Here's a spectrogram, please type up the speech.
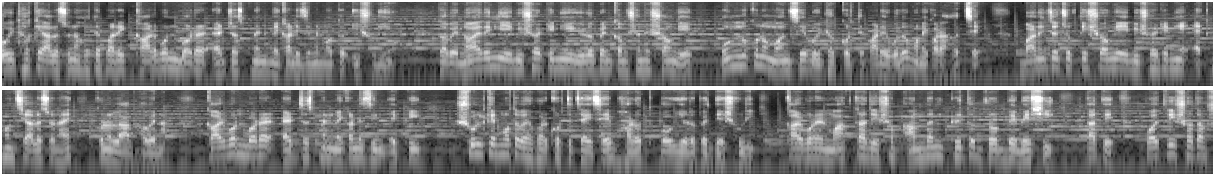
বৈঠকে আলোচনা হতে পারে কার্বন বর্ডার অ্যাডজাস্টমেন্ট মেকানিজমের মতো ইস্যু নিয়ে। তবে নয়াদিল্লি এই বিষয়টি নিয়ে ইউরোপিয়ান কমিশনের সঙ্গে অন্য কোনো মঞ্চে বৈঠক করতে পারে বলেও মনে করা হচ্ছে। বাণিজ্য চুক্তির সঙ্গে এই বিষয়টি নিয়ে এক মঞ্চে আলোচনায় কোনো লাভ হবে না। কার্বন বর্ডার অ্যাডজাস্টমেন্ট মেকানিজম একটি শুল্কের মতো ব্যবহার করতে চাইছে ভারত ও ইউরোপের দেশগুলি। কার্বনের মাত্রা যেসব আমদানিকৃত দ্রব্যে বেশি, তাতে পঁয়ত্রিশ শতাংশ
